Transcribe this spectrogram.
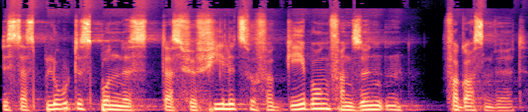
ist das Blut des Bundes, das für viele zur Vergebung von Sünden vergossen wird.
